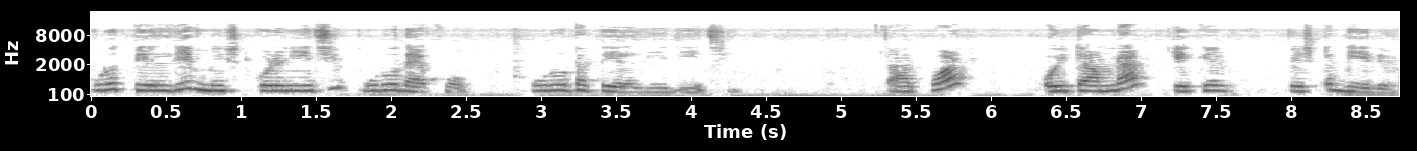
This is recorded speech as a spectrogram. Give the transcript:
পুরো তেল দিয়ে মিক্সড করে নিয়েছি। পুরো দেখো। পুরোটা তেল দিয়ে দিয়েছি। তারপর ওইটা আমরা কেকের পেস্টটা দিয়ে দেব।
